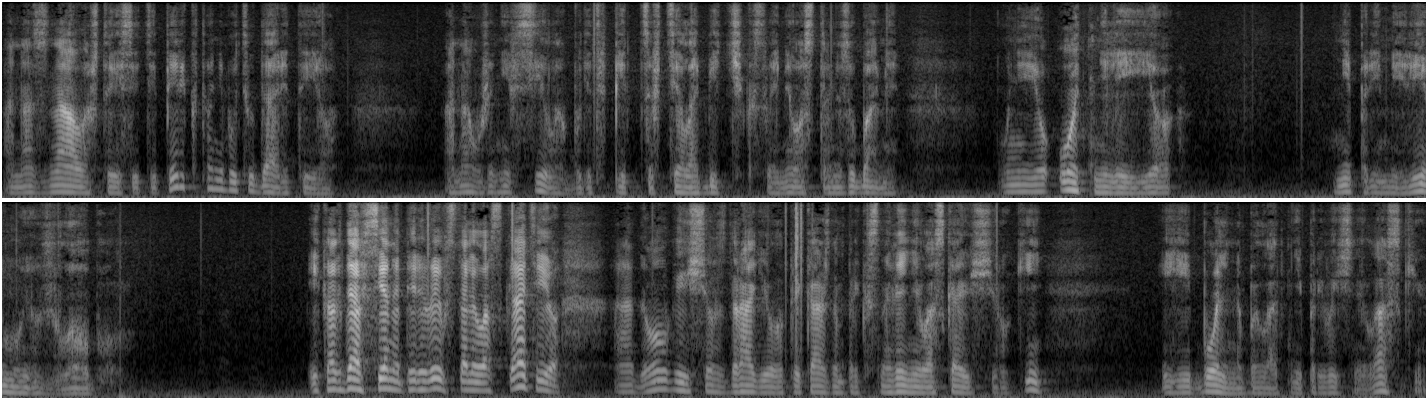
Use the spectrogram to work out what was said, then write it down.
Она знала, что если теперь кто-нибудь ударит ее, она уже не в силах будет впиться в тело обидчика своими острыми зубами. У нее отняли ее непримиримую злобу. И когда все на перерыв стали ласкать ее, она долго еще вздрагивала при каждом прикосновении ласкающей руки, и ей больно было от непривычной ласки,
